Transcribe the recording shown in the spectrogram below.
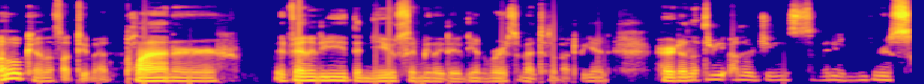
Okay, that's not too bad. Planner Infinity, the new simulated universe event is about to begin. Heard on the three other Genius submitting members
